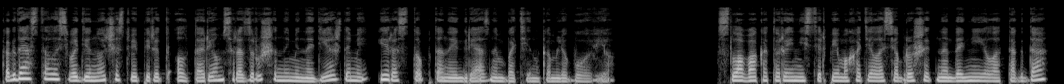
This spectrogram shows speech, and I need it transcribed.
когда осталась в одиночестве перед алтарем с разрушенными надеждами и растоптанной грязным ботинком любовью. Слова, которые нестерпимо хотелось обрушить на Даниила тогда,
